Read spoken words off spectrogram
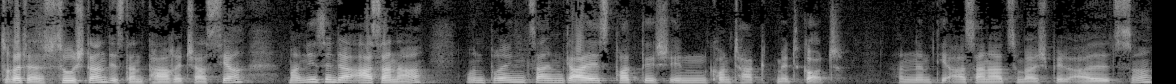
Dritter Zustand ist dann Parichasya. Man ist in der Asana und bringt seinen Geist praktisch in Kontakt mit Gott. Man nimmt die Asana zum Beispiel als äh,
